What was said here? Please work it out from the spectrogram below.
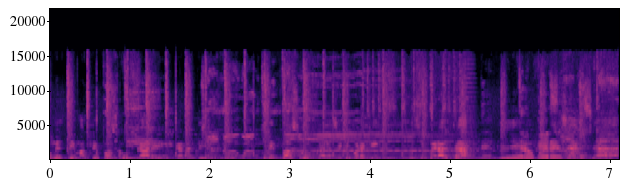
con el tema Te Paso a Buscar en el canal de YouTube Te Paso a Buscar. Así que por aquí, Gusti Peralta, quiero querer salsa.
